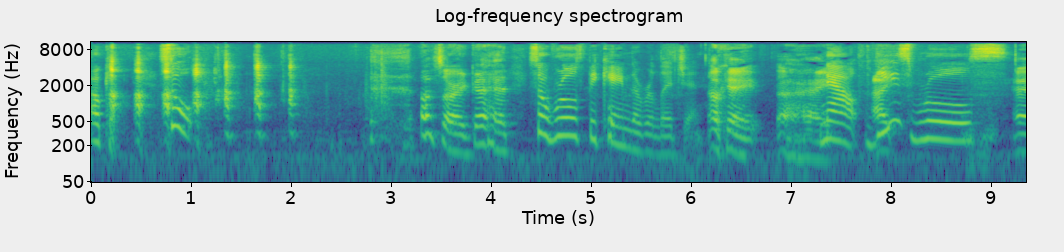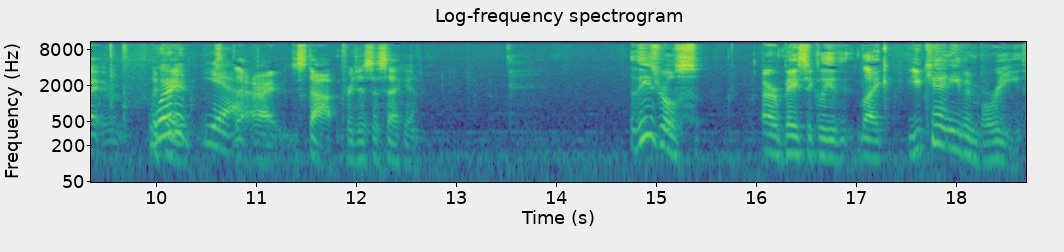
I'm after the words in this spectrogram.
Okay. So I'm sorry. Go ahead. so rules became the religion. Okay. All right. Now, I- these rules Where okay, did- yeah. All right. Stop for just a second. These rules are basically like you can't even breathe.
